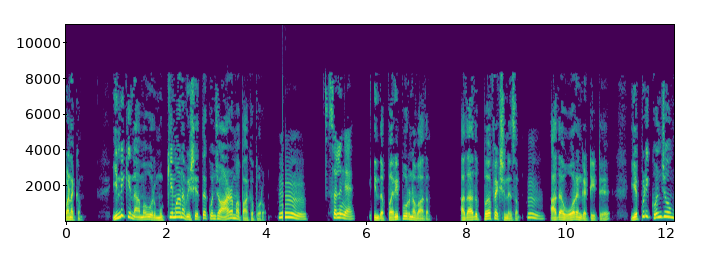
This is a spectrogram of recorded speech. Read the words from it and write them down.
வணக்கம். இன்னைக்கு நாம ஒரு முக்கியமான விஷயத்த கொஞ்சம் ஆழமா பார்க்க போறோம். சொல்லுங்க. இந்த பரிபூர்ணவாதம் அதாவது பெர்ஃபெக்ஷனிசம் அத ஓரங்கட்டிட்டு எப்படி கொஞ்சம்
